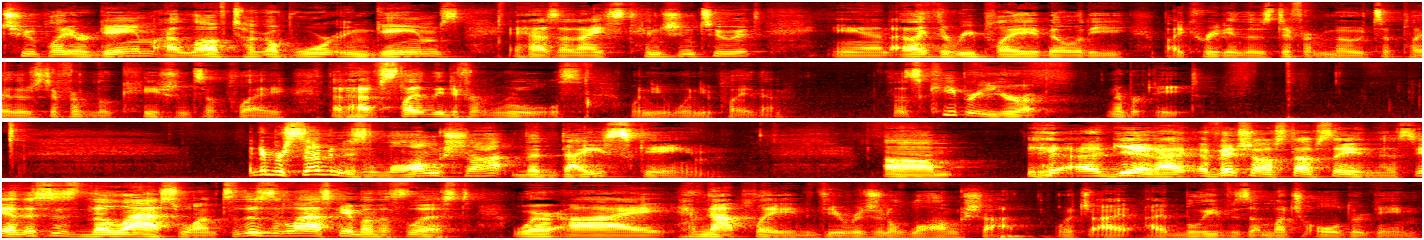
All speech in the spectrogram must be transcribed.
two player game. I love tug of war in games, it has a nice tension to it. And I like the replayability by creating those different modes of play, those different locations of play that have slightly different rules when you when you play them. So let's Caper Europe, number eight. And number seven is Long Shot, the dice game. Um, yeah, again, I eventually I'll stop saying this. Yeah, this is the last one. So this is the last game on this list where I have not played the original Long Shot, which I, I believe is a much older game.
